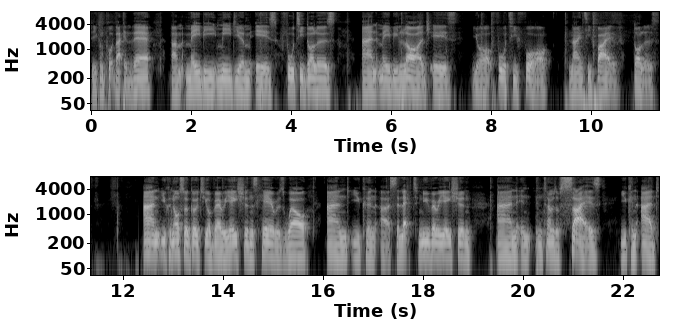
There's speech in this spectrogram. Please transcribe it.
you can put that in there. Um, maybe medium is $40 and maybe large is your $44.95 and you can also go to your variations here as well. And you can uh, select new variation. And in, in terms of size, you can add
